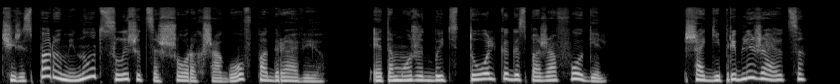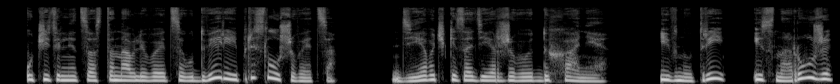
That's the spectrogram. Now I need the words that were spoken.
Через пару минут слышится шорох шагов по гравию. Это может быть только госпожа Фогель. Шаги приближаются. Учительница останавливается у двери и прислушивается. Девочки задерживают дыхание. И внутри, и снаружи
